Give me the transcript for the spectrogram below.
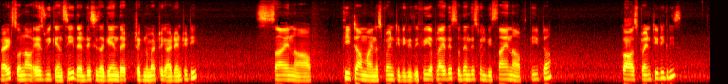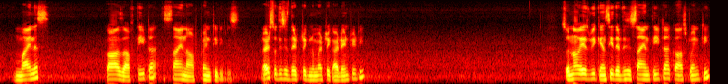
Right? So now as we can see that this is again that trigonometric identity sine of theta minus 20 degrees. If we apply this so then this will be sine of theta cos 20 degrees minus cos of theta sine of 20 degrees. Right? So this is the trigonometric identity so now as we can see that this is sine theta cos 20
